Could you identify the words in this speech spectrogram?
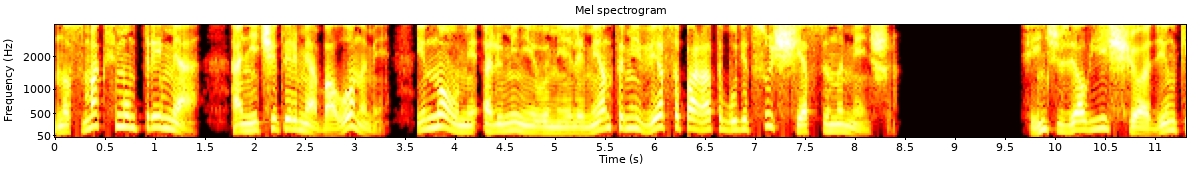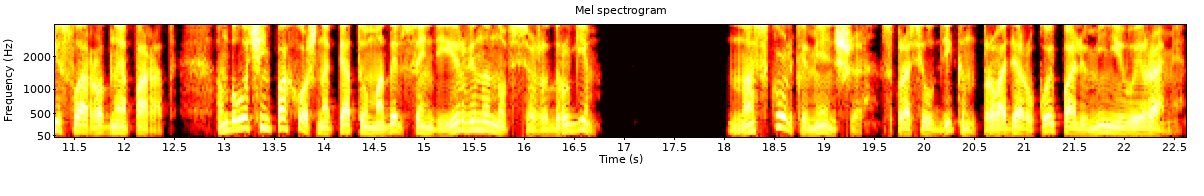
Но с максимум тремя, а не четырьмя баллонами и новыми алюминиевыми элементами вес аппарата будет существенно меньше. Финч взял еще один кислородный аппарат. Он был очень похож на пятую модель Сэнди Ирвина, но все же другим. «Насколько меньше?» — спросил Дикон, проводя рукой по алюминиевой раме.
